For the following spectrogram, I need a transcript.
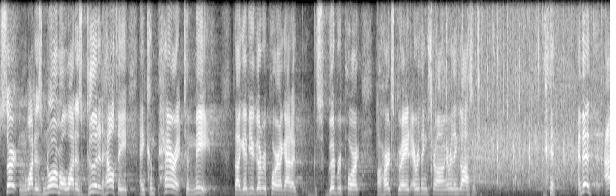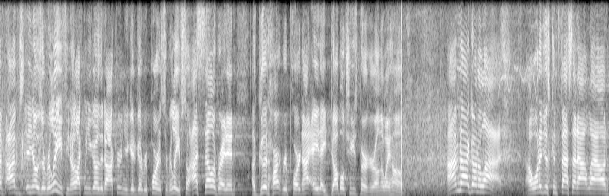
certain, what is normal, what is good and healthy, and compare it to me. So I'll give you a good report. I got a good report. My heart's great. Everything's strong. Everything's awesome. And then I've, I've, you know, it was a relief, you know, like when you go to the doctor and you get a good report, it's a relief. So I celebrated a good heart report and I ate a double cheeseburger on the way home. I'm not gonna lie. I wanna just confess that out loud.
